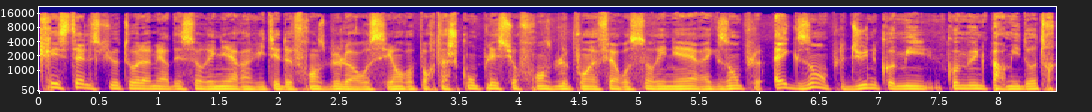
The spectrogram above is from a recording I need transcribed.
Christelle Sciotto, la maire des Sorinières, invitée de France Bleu Loire-Océan, reportage complet sur francebleu.fr aux Sorinières, exemple, exemple d'une commune, commune parmi d'autres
